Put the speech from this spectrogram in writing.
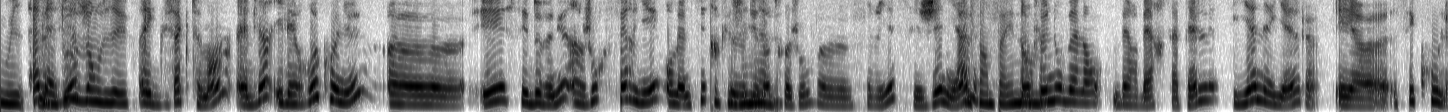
oui, Ah, le vas-y. 12 janvier. exactement, eh bien, il est reconnu euh, et c'est devenu un jour férié au même titre Ah, que les autres jours euh, fériés. C'est génial. C'est sympa, Donc énorme. le nouvel an berbère s'appelle Yeneyer et euh, c'est cool,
